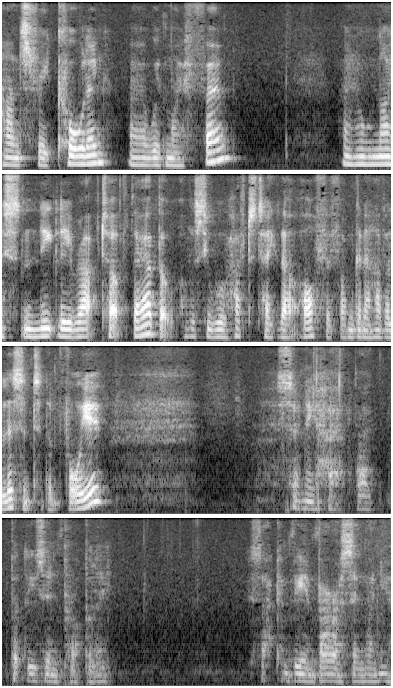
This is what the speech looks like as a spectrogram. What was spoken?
hands-free calling uh, with my phone and all nice and neatly wrapped up there but obviously we'll have to take that off if I'm going to have a listen to them for you certainly hope I put these in properly because that can be embarrassing when you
